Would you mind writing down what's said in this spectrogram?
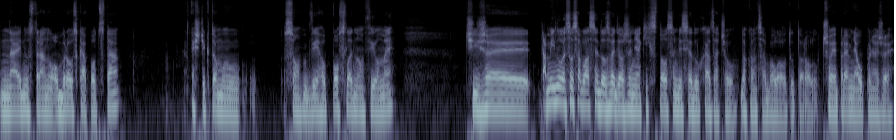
na jednu stranu obrovská podsta. Ešte k tomu som v jeho poslednom filme. Čiže a minule som sa vlastne dozvedel, že nejakých 180 uchádzačov dokonca bolo o túto rolu, čo je pre mňa úplne, že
